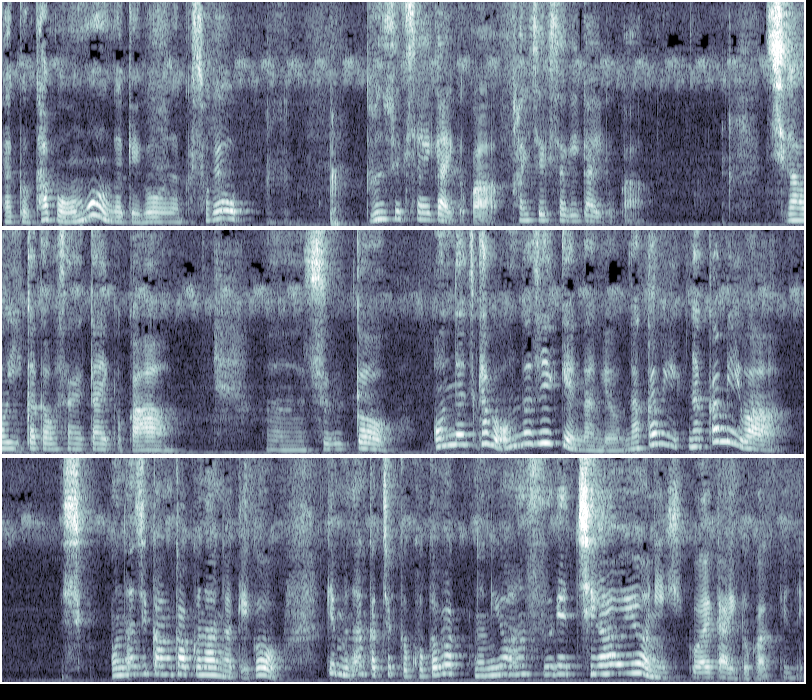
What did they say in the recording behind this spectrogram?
だと多分思うんだけど、なんかそれを分析されたいとか解析されたいとか違う言い方をされたいとかうんすると同じ多分同じ意見なんだよ中身中身は同じ感覚なんだけどでもなんかちょっと言葉のニュアンスで違うように聞こえたりとかっていうのいっ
